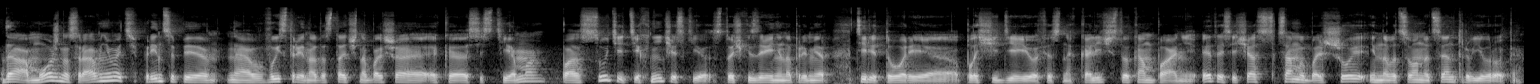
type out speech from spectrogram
Да, можно сравнивать. В принципе, э, выстроена достаточно большая экосистема. По сути, технически, с точки зрения, например, территории, площадей офисных, количества компаний, это сейчас самый большой большой инновационный центр в Европе.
